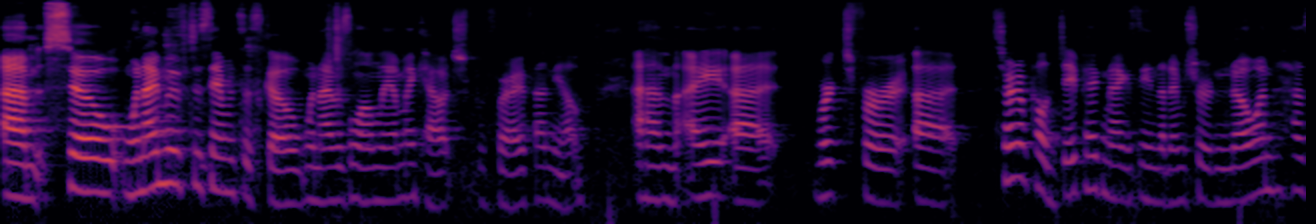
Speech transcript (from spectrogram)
Um, so when I moved to San Francisco, when I was lonely on my couch before I found Yelp, um, I uh, worked for a startup called JPEG Magazine that I'm sure no one has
